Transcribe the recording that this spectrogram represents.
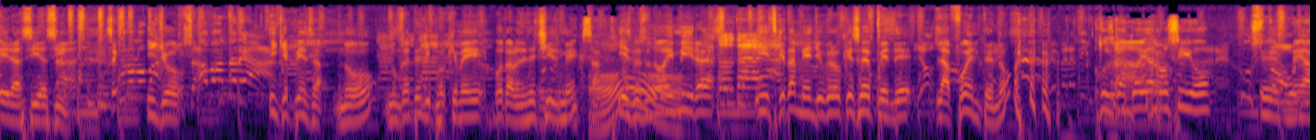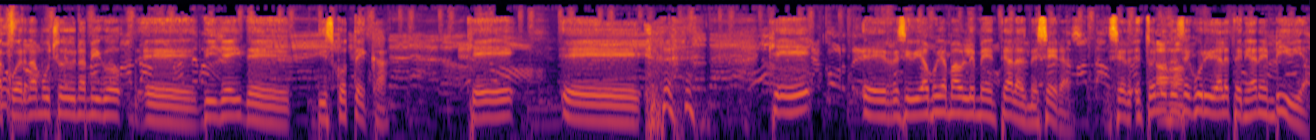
era así, así. Y yo, ¿y qué piensa? No, nunca entendí por qué me botaron ese chisme. Exacto. Y después uno va y mira. Y es que también yo creo que eso depende la fuente, ¿no? Juzgando ahí a Rocío, eh, me acuerda mucho de un amigo eh, DJ de discoteca que, eh, que eh, recibía muy amablemente a las meseras. Entonces los de seguridad le tenían envidia.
